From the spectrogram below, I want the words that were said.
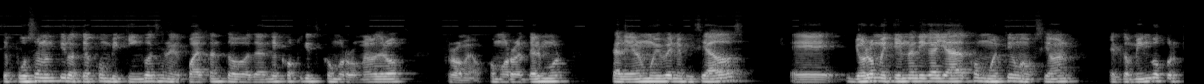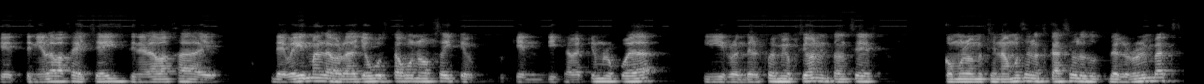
se puso en un tiroteo con vikingos en el cual tanto Daniel Hopkins como Romeo Drops, Romeo, como Rondelmoor salieron muy beneficiados. Eh, yo lo metí en una liga ya como última opción el domingo porque tenía la baja de Chase, tenía la baja de, de Bateman. La verdad, yo buscaba un offside que, que dije a ver quién me lo pueda y Rondel fue mi opción. Entonces, como lo mencionamos en los casos de los, de los running backs,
